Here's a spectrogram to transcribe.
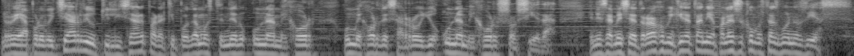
reaprovechar, reutilizar para que podamos tener una mejor, un mejor desarrollo, una mejor sociedad. En esa mesa de trabajo, mi querida Tania Palacios, ¿cómo estás? Buenos días.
